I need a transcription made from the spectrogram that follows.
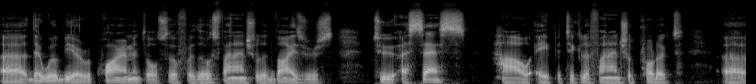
uh, there will be a requirement also for those financial advisors to assess how a particular financial product uh,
